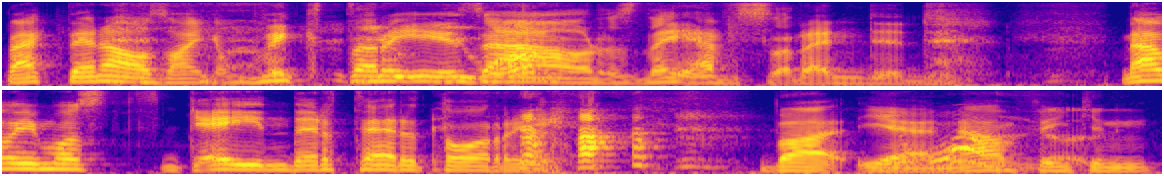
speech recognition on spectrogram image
back then I was like victory You- you is won. ours. They have surrendered. Now we must gain their territory. But yeah now I'm won, thinking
